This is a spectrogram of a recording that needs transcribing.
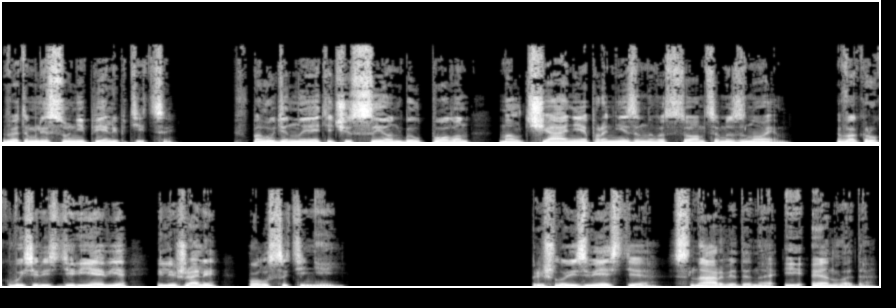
В этом лесу не пели птицы, в полуденные эти часы он был полон молчания, пронизанного солнцем и зноем. Вокруг высились деревья и лежали полосы теней. Пришло известие с Нарведена и Энлада.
